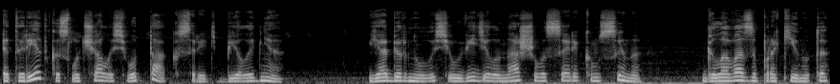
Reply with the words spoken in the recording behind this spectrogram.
Это редко случалось вот так, средь бела дня. Я обернулась и увидела нашего с Эриком сына. Голова запрокинута,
